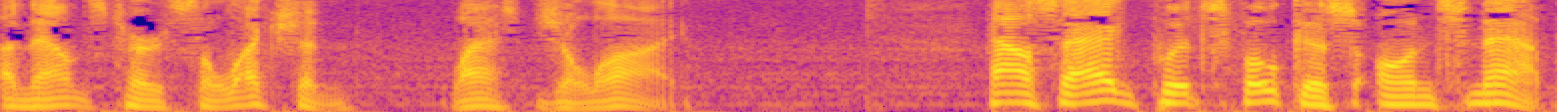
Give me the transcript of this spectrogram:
announced her selection last July. House Ag puts focus on SNAP.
